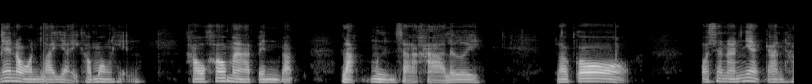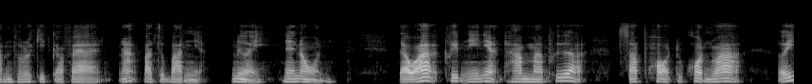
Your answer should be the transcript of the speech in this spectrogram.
แน่นอนรายใหญ่เขามองเห็น เขาเข้ามาเป็นแบบหลักหมื่นสาขาเลย แล้วก็เพราะฉะนั้นเนี่ยการทำธุรกิจกาแฟณปัจจุบันเนี่ย เหนื่อยแน่นอน แต่ว่าคลิปนี้เนี่ยทำมาเพื่อซัพพอร์ตทุกคนว่าเอ้ย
